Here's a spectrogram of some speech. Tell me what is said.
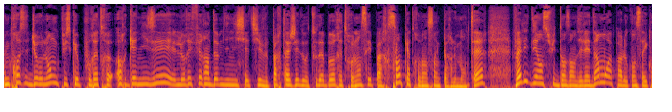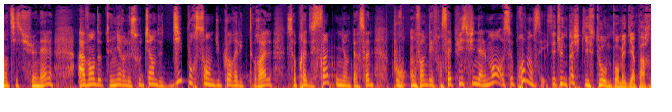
Une procédure longue puisque pour être organisé, le référendum d'initiative partagée doit tout d'abord être lancé par 185 parlementaires, validé ensuite dans un délai d'un mois par le Conseil constitutionnel, avant d'obtenir le soutien de 10% du corps électoral, soit près de 5 millions de personnes, pour enfin que les Français puissent finalement se prononcer. C'est une page qui se tourne pour Mediapart.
